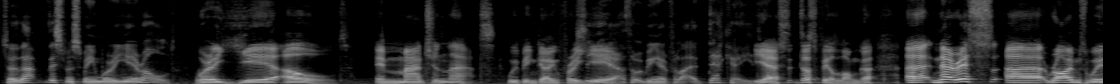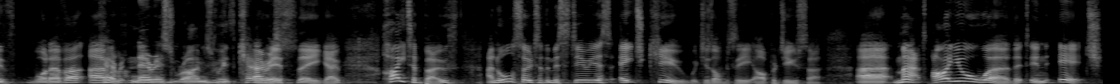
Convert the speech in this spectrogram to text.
So that this must mean we're a year old. We're a year old. Imagine that. We've been going for a year. I thought we'd been here for like a decade. Yes, it does feel longer. Uh, Neris uh, rhymes with whatever. Um, Ker- Neris rhymes with Keris, Keris. there you go. Hi to both, and also to the mysterious HQ, which is obviously our producer. Uh, Matt, are you aware that in Itch,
